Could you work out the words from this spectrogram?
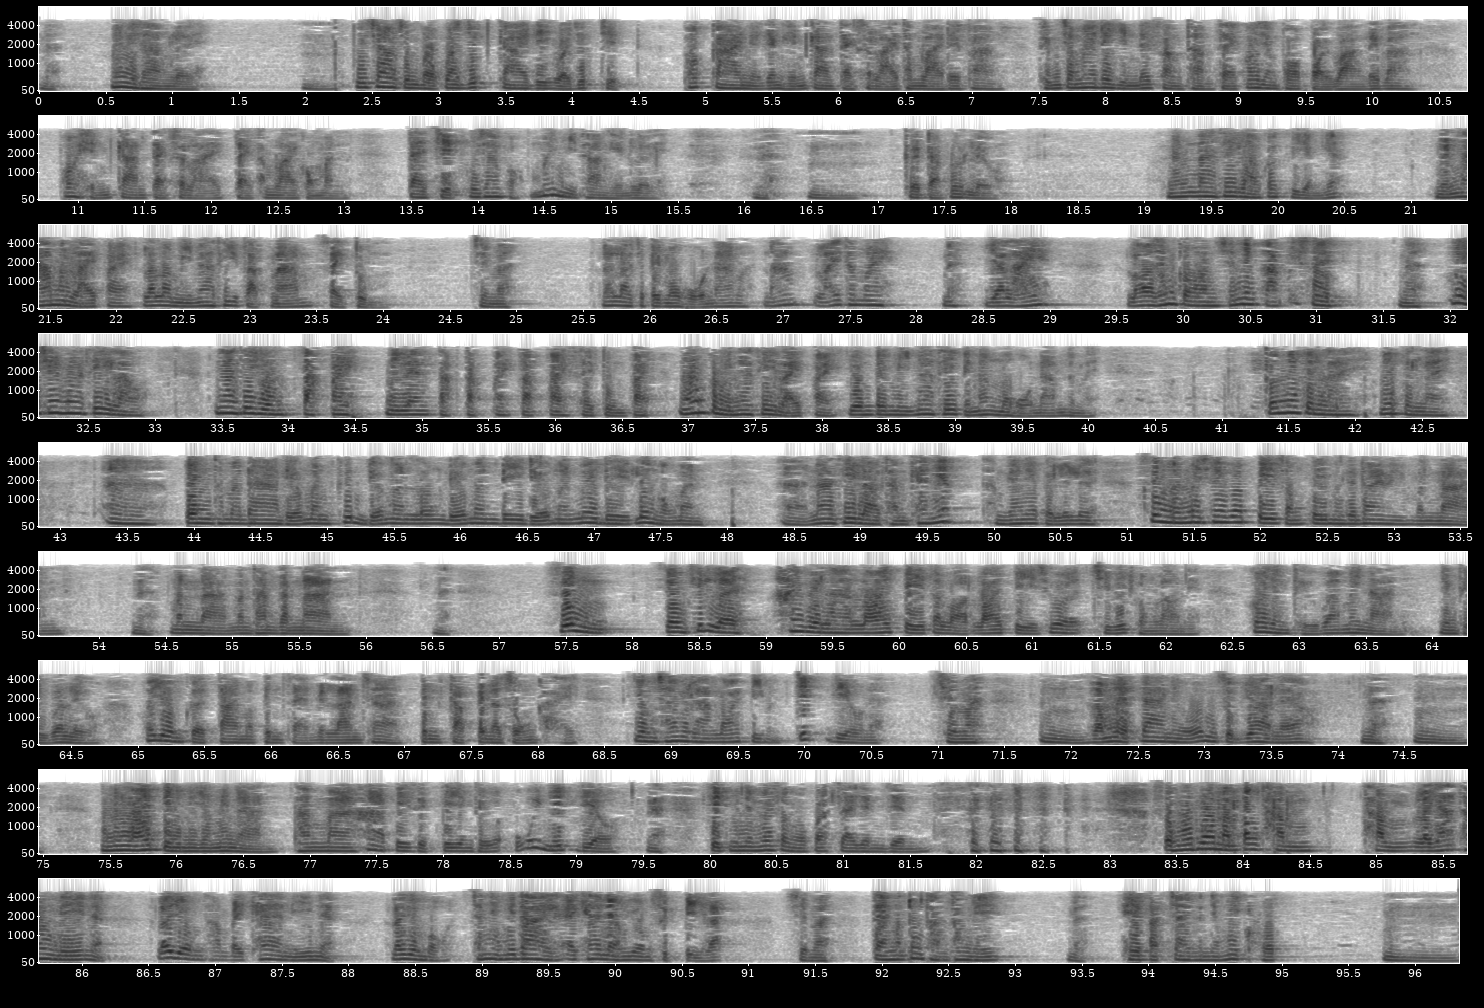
นะไม่มีทางเลยพระเจ้าจึงบอกว่ายึดกายดีกว่ายึดจิต เพราะกายเนี่ยยังเห็นการแตกสลายทำลายได้บ้าง ถึงจะไม่ได้ยินได้ฟังธรรมแต่ก็ยังพอปล่อยวางได้บ้าง เพราะเห็นการแตกสลายแตกทำลายของมัน แต่จิตพระเจ้าบอกไม่มีทางเห็นเลยนะอืม เกิดดับรวดเร็ว นั้นหน้าที่เราก็คืออย่างเนี้ย เหมือนน้ำมันไหลไป แล้วเรามีหน้าที่ตักน้ำใส่ตุ่มใช่ไหมแล้วเราจะไปโมโหน้ำน้ำไหลทำไมนะอย่าไหล รอฉันก่อน ฉันยังตักไม่เสร็จนะไม่ใช่หน้าที่เรา หน้าที่โยมตักไป มีแรงตักตักไป ตักไปใส่ตุ่มไป น้ำก็มีหน้าที่ไหลไปโยมไปมีหน้าที่ไปนั่งโมโหน้ำทำไม ก็ไม่เป็นไร ไม่เป็นไรอ่าเป็นธรรมดาเดี๋ยวมันขึ้น เดี๋ยวมันลง เดี๋ยวมันดี เดี๋ยวมันไม่ดีเรื่องของมัน อ่า หน้าที่เราทำแค่เนี้ยทำแค่นี้ไปเรื่อยๆ ซึ่งมันไม่ใช่ว่าปีสองปีมันจะได้มันนานนะมันนานมันทำกันนานนะซึ่งโยมคิดเลย ให้เวลาร้อยปีตลอดร้อยปีชั่วชีวิตของเราเนี่ย ก็ยังถือว่าไม่นาน ยังถือว่าเร็วเพราะโยมเกิดตายมาเป็นแสนเป็นล้านชาติ เป็นกลับเป็นอสงไขยโยมใช้เวลาร้อยปีมันจิตเดียวนะ ใช่ไหมอืมสำเร็จได้เนี่ยโอ้มันสุดยอดแล้วนะอืมมันร้อยปีนี่ยังไม่นานทำมาห้าปีสิบปียังถือว่าอุ้ยนิดเดียวนะจิตมันยังไม่สงบว่าใจเย็นๆสมมติว่ามันต้องทำทำระยะเท่านี้เนี่ย แล้วโยมทำไปแค่นี้เนี่ย แล้วโยมบอกฉันยังไม่ได้เลยไอ้แค่แนวโยมสิบปีละใช่ไหมแต่มันต้องทำเท่านี้นะเหตุปัจจัยมันยังไม่ครบ อืม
